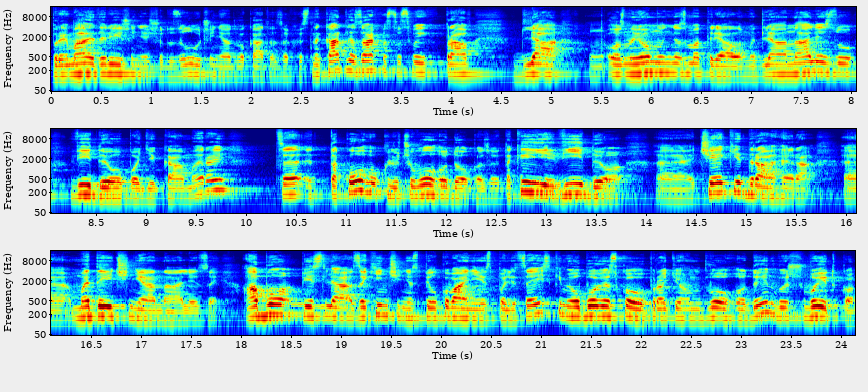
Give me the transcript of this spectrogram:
приймаєте рішення щодо залучення адвоката-захисника для захисту своїх прав, для ознайомлення з матеріалами, для аналізу відео бодікамери. Це такого ключового доказу. Таке є відео, чеки драгера, е, медичні аналізи. Або після закінчення спілкування із поліцейськими обов'язково протягом двох годин ви швидко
